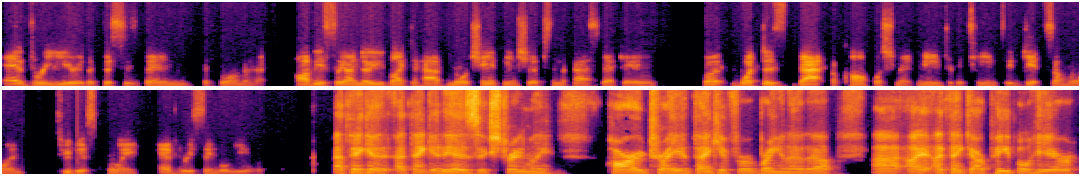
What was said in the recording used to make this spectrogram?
every year that this has been the format. Obviously, I know you'd like to have more championships in the past decade, but what does that accomplishment mean to the team to get someone to this point every single year? I think it. I think it is extremely hard, Trey, and thank you for bringing that up. Uh, I I think our people here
